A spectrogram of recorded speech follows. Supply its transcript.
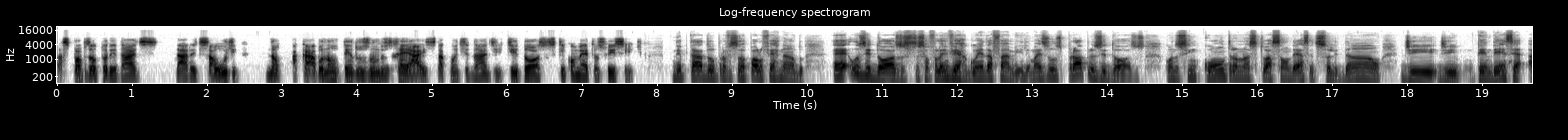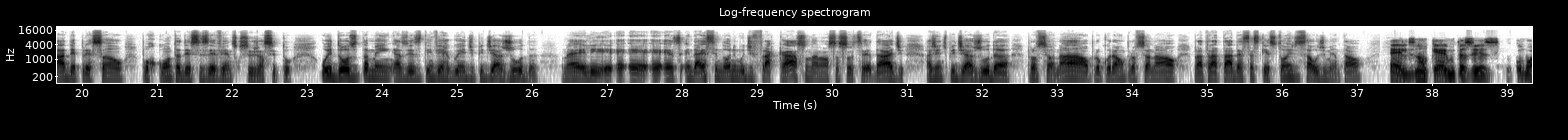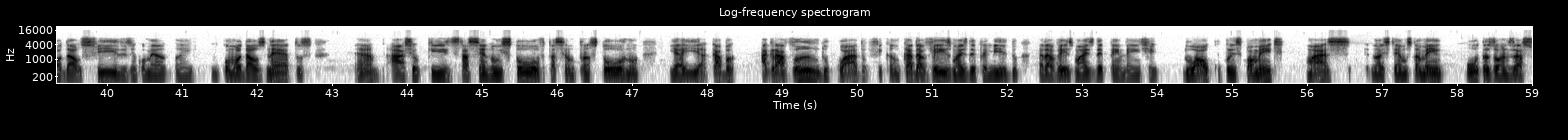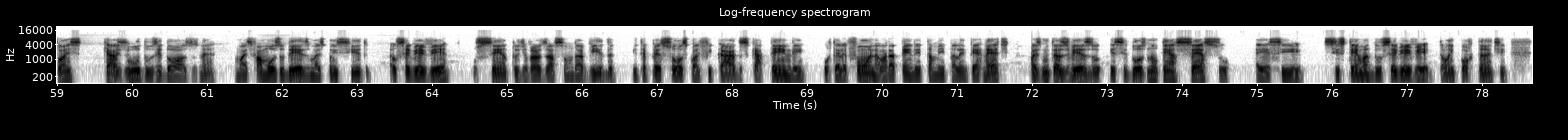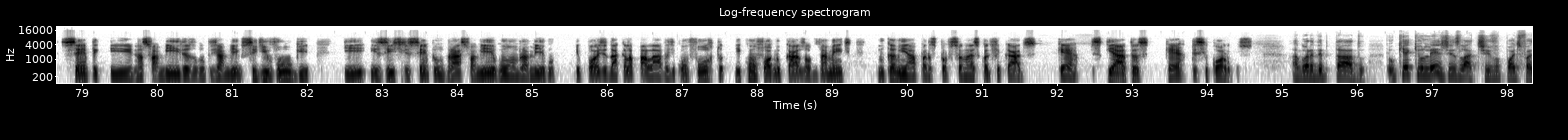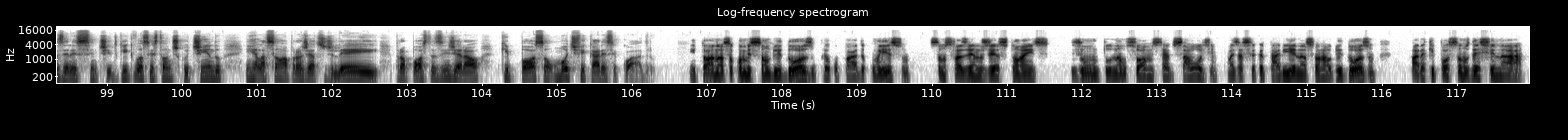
as próprias autoridades da área de saúde não acabam não tendo os números reais da quantidade de idosos que cometem o suicídio. Deputado professor Paulo Fernando, é, os idosos, você só falou em vergonha da família, mas os próprios idosos, quando se encontram numa situação dessa de solidão, de, de tendência à depressão por conta desses eventos que o senhor já citou, o idoso também às vezes tem vergonha de pedir ajuda né, ele é, é, é, é, ainda é sinônimo de fracasso na nossa sociedade, a gente pedir ajuda profissional, procurar um profissional para tratar dessas questões de saúde mental? É, eles não querem muitas vezes incomodar os filhos, incomodar os netos, né, acham que está sendo um estorvo, está sendo um transtorno, e aí acaba agravando o quadro, ficando cada vez mais deprimido, cada vez mais dependente do álcool, principalmente, mas nós temos também outras organizações que ajudam os idosos, né? O mais famoso deles, mais conhecido, é o CVV, o Centro de Valorização da Vida, e ter pessoas qualificadas que atendem por telefone, agora atendem também pela internet, mas muitas vezes esse idoso não tem acesso a esse sistema do CVV. Então é importante sempre que nas famílias, no grupo de amigos, se divulgue que existe sempre um braço amigo, um ombro amigo, que pode dar aquela palavra de conforto e, conforme o caso, obviamente, encaminhar para os profissionais qualificados, quer psiquiatras, quer psicólogos. Agora, deputado, o que é que o legislativo pode fazer nesse sentido? O que, é que vocês estão discutindo em relação a projetos de lei, propostas em geral que possam modificar esse quadro? Então, a nossa comissão do idoso, preocupada com isso, estamos fazendo gestões junto não só ao Ministério da Saúde, mas à Secretaria Nacional do Idoso, para que possamos destinar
